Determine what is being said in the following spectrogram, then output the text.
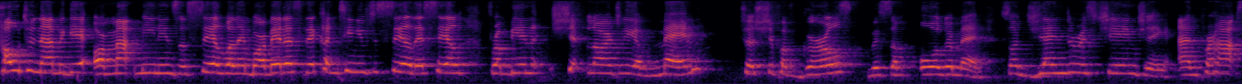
how to navigate or map meanings of sail. Well, in Barbados, they continue to sail. They sail from being ship largely of men to a ship of girls with some older men. So gender is changing, and perhaps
